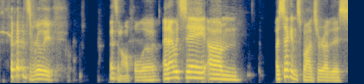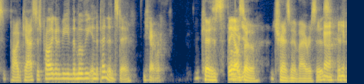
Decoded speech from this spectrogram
That's really that's an awful. Uh, And I would say um, a second sponsor of this podcast is probably going to be the movie Independence Day yeah, right. because they Oh, yeah. also transmit viruses. yeah,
